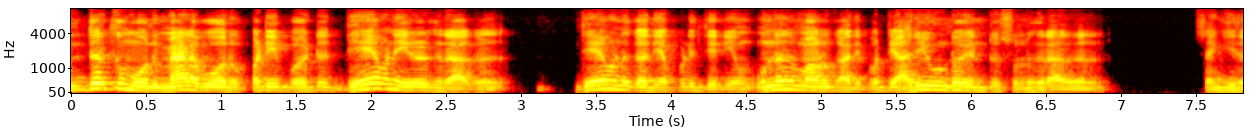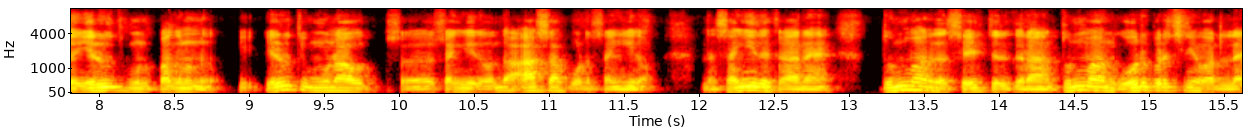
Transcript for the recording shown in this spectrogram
இதற்கும் ஒரு மேலே ஒரு படி போயிட்டு தேவனை எழுகிறார்கள். தேவனுக்கு அது எப்படி தெரியும்? உன்னதமானுக்கு அதை பற்றி அறிவுண்டோ என்று சொல்லுகிறார்கள். சங்கீதம் எழுபத்தி மூணு பதினொன்று எழுபத்தி மூணாவது சங்கீதம் வந்து ஆசாப்போட சங்கீதம். அந்த சங்கீதக்காரன் துன்மார்கள் செழித்திருக்கிறான். துன்மார்க்கு ஒரு பிரச்சனையும் வரல.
